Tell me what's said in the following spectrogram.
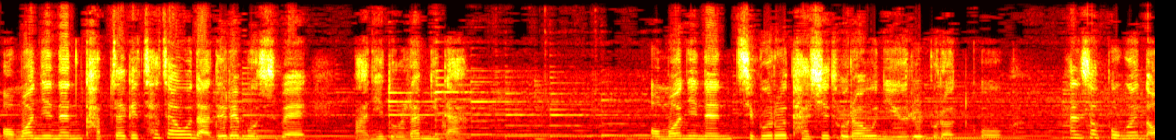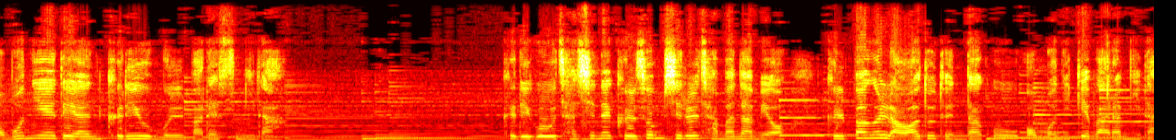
어머니는 갑자기 찾아온 아들의 모습에 많이 놀랍니다. 어머니는 집으로 다시 돌아온 이유를 물었고 한석봉은 어머니에 대한 그리움을 말했습니다. 그리고 자신의 글솜씨를 자만하며 글방을 나와도 된다고 어머니께 말합니다.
